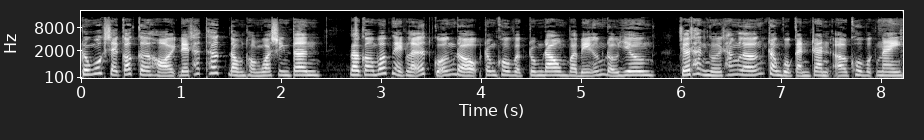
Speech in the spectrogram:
Trung Quốc sẽ có cơ hội để thách thức đồng thuận Washington và còn bóp nghẹt lợi ích của Ấn Độ trong khu vực Trung Đông và biển Ấn Độ Dương, trở thành người thắng lớn trong cuộc cạnh tranh ở khu vực này.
